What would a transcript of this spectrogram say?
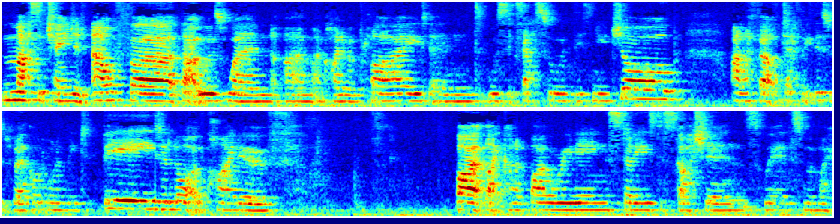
massive change in alpha that was when um, I kind of applied and was successful with this new job and I felt definitely this was where God wanted me to be did a lot of kind of bi- like kind of Bible readings, studies, discussions with some of my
